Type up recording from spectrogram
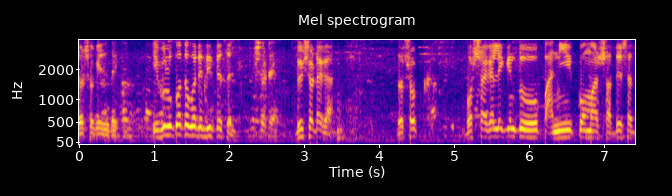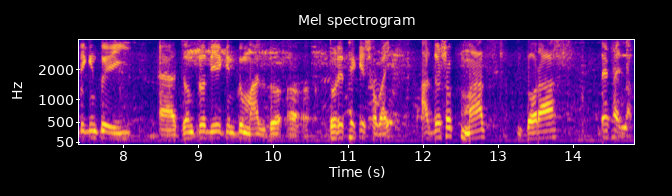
দর্শক এই যে দেখেন এগুলো কত করে দিতেছেন? দুইশো টাকা। দর্শক বর্ষাকালে কিন্তু পানি কমার সাথে সাথে কিন্তু এই যন্ত্র দিয়ে কিন্তু মাছ ধরে থেকে সবাই। আর দর্শক মাছ ধরা দেখাইলাম।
